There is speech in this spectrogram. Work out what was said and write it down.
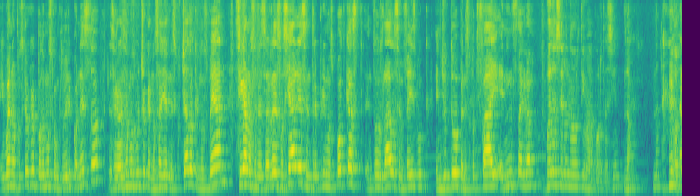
y bueno, pues creo que podemos concluir con esto. Les agradecemos mucho que nos hayan escuchado, que nos vean. Síganos en nuestras redes sociales, Entre Primos Podcast, en todos lados, en Facebook, en YouTube, en Spotify, en Instagram. ¿Puedo hacer una última aportación? No, No. Ok.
